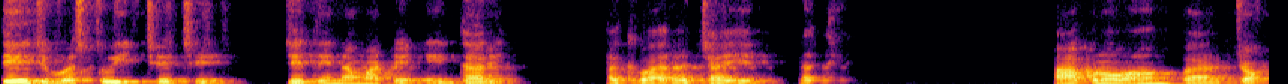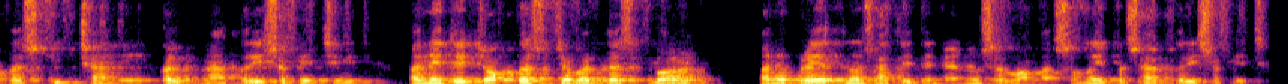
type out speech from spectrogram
તે જ વસ્તુ ઈચ્છે છે જે તેના માટે નિર્ધારિત અથવા રચાયેલ નથી. આપણો અહંકાર ચોક્કસ ઈચ્છાની કલ્પના કરી શકે છે. અને તે ચોક્કસ જબરદસ્ત બળ અને પ્રયત્નો સાથે તેને અનુસરવામાં સમય પસાર કરી શકે છે.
